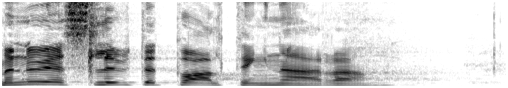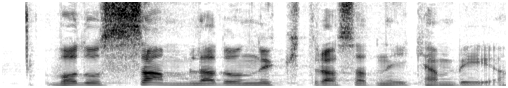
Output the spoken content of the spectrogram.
Men nu är slutet på allting nära. Var då samlade och nyktra så att ni kan be.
